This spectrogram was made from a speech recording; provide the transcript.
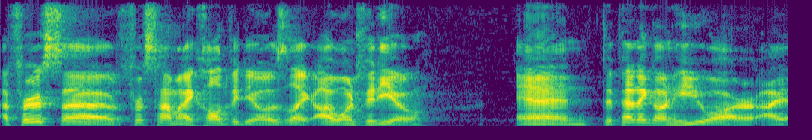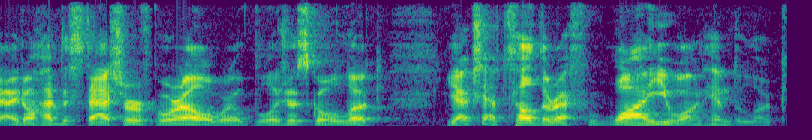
at first, uh, first time I called video, I was like, I want video. And depending on who you are, I, I don't have the stature of Borel where we'll just go look. You actually have to tell the ref why you want him to look,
